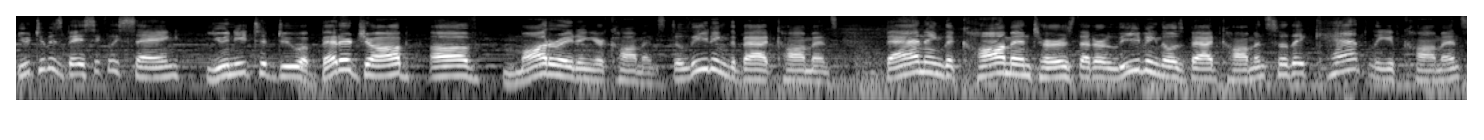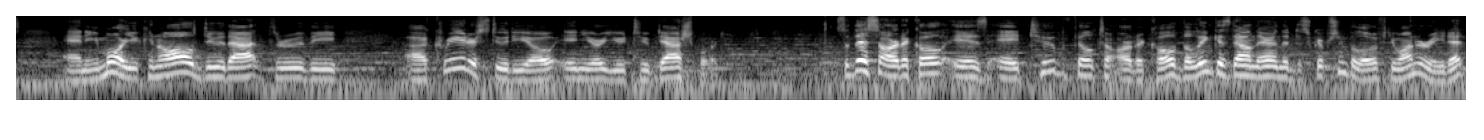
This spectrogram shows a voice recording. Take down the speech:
YouTube is basically saying you need to do a better job of moderating your comments, deleting the bad comments, banning the commenters that are leaving those bad comments so they can't leave comments anymore. You can all do that through the uh, Creator Studio in your YouTube dashboard. So this article is a TubeFilter article. The link is down there in the description below if you want to read it.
